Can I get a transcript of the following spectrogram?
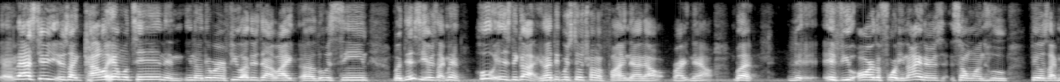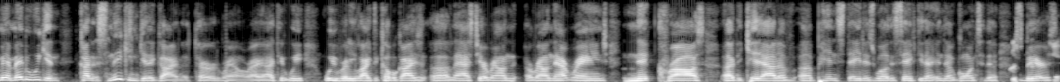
last year it was like Kyle Hamilton, and you know there were a few others that I like uh, Lewis Cine, but this year it's like, man, who is the guy? And I think we're still trying to find that out right now. But if you are the 49ers, someone who feels like, man, maybe we can kind of sneak and get a guy in the third round, right? I think we we really liked a couple guys uh, last year around around that range. Mm-hmm. Nick Cross, uh, the kid out of uh, Penn State as well, the safety that ended up going to the Brisker, Bears. Yeah.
